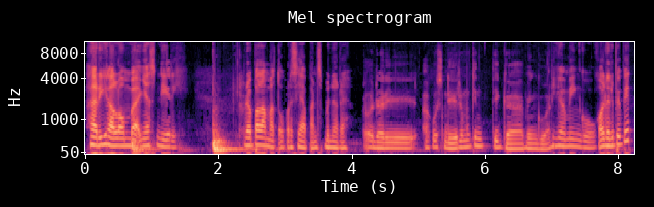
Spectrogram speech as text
hari H lombanya sendiri? Berapa lama tuh persiapan sebenarnya? kalau dari aku sendiri mungkin tiga mingguan. Tiga minggu. Kalau dari Pipit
